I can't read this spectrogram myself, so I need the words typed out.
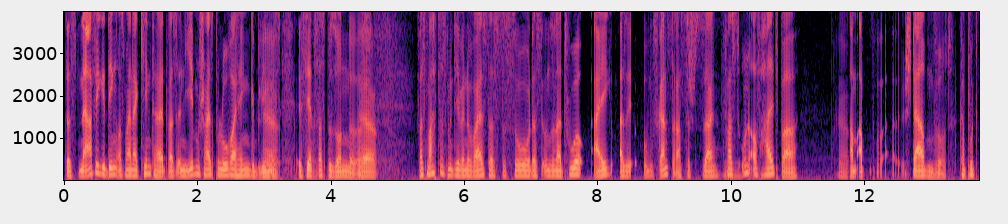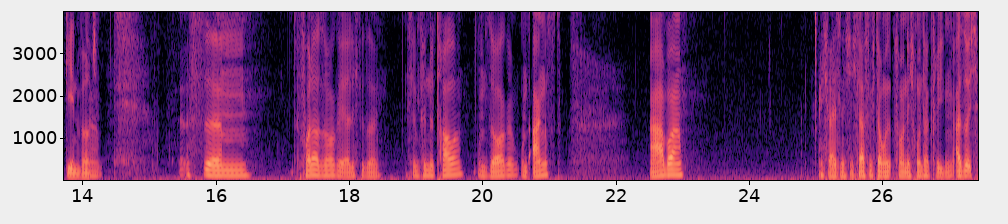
Das nervige Ding aus meiner Kindheit, was in jedem scheiß Pullover hängen geblieben ja. ist, ist jetzt was Besonderes. Was macht das mit dir, wenn du weißt, dass das so, dass unsere Natur, also um es ganz drastisch zu sagen, fast mhm. unaufhaltbar am Absterben wird, kaputt gehen wird? Ist ähm, voller Sorge, ehrlich gesagt. Ich empfinde Trauer und Sorge und Angst. Aber ich weiß nicht, ich lasse mich davon nicht runterkriegen. Also ich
